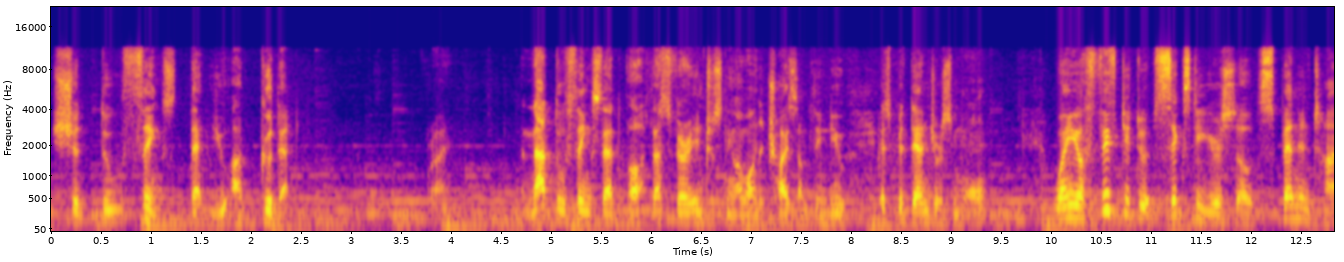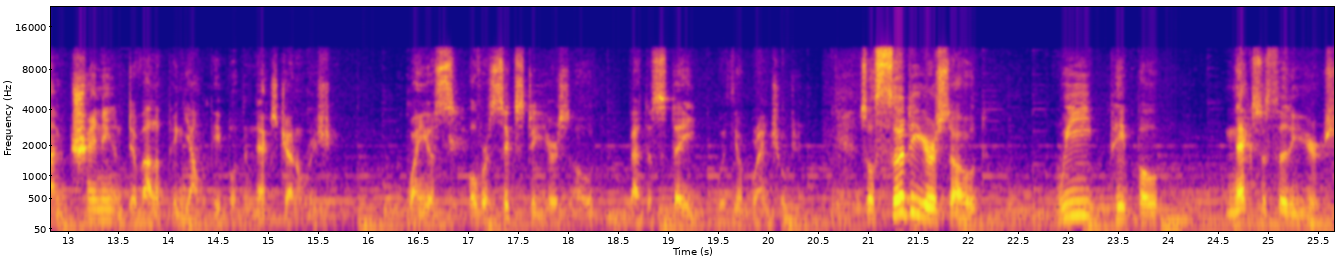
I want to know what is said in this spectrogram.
should do things that you are good at, right? And not do things that, oh, that's very interesting, I want to try something new. It's a bit dangerous more. When you're 50 to 60 years old, spending time training and developing young people, the next generation. When you're over 60 years old, better stay with your grandchildren. So 30 years old, we people next to 30 years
